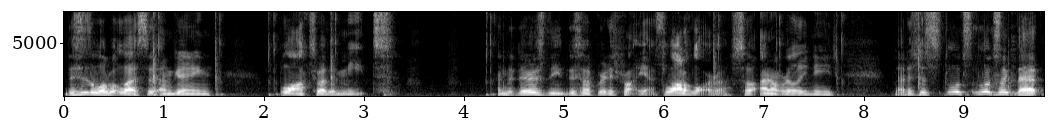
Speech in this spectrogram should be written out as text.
this is a little bit less. I'm getting blocks by the meat. And there's the this upgrade. is probably yeah, it's a lot of larva, so I don't really need that. It just looks it looks like that.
